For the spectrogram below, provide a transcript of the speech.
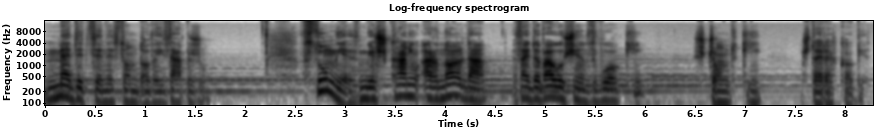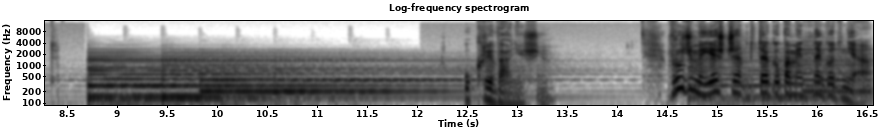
medycyny sądowej Zabrzu. W sumie w mieszkaniu Arnolda znajdowały się zwłoki, szczątki czterech kobiet. Ukrywanie się. Wróćmy jeszcze do tego pamiętnego dnia.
